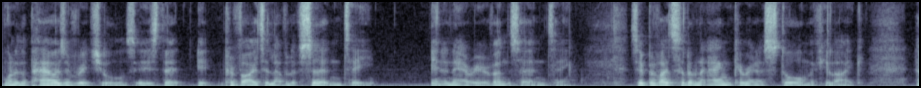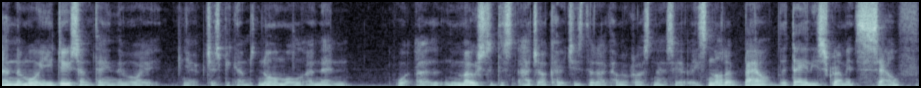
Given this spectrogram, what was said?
one of the powers of rituals is that it provides a level of certainty in an area of uncertainty. So it provides sort of an anchor in a storm, if you like. And the more you do something, the more it you know, just becomes normal. And then most of the agile coaches that I come across now say it's not about the daily scrum itself.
